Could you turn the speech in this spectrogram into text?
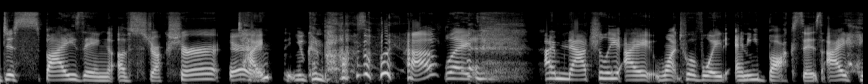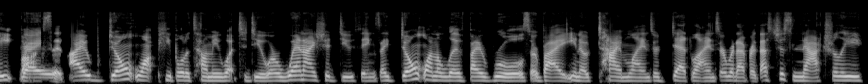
despising of structure sure. type that you can possibly have. Like, I'm naturally, I want to avoid any boxes. I hate boxes. Right. I don't want people to tell me what to do or when I should do things. I don't want to live by rules or by, you know, timelines or deadlines or whatever. That's just naturally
